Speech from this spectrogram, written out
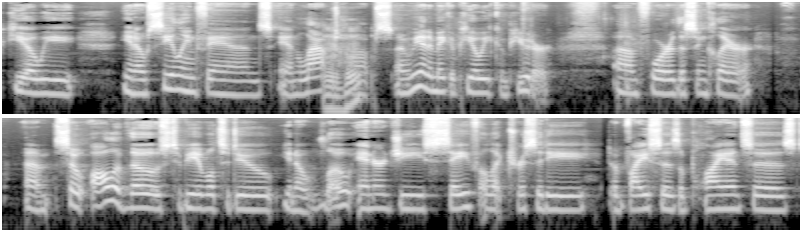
PoE, you know, ceiling fans and laptops. Mm-hmm. And we had to make a PoE computer um, for the Sinclair. Um, so all of those to be able to do, you know, low energy, safe electricity devices, appliances,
